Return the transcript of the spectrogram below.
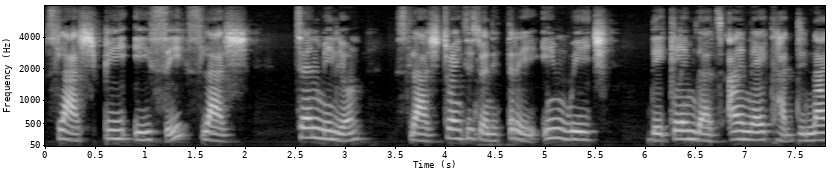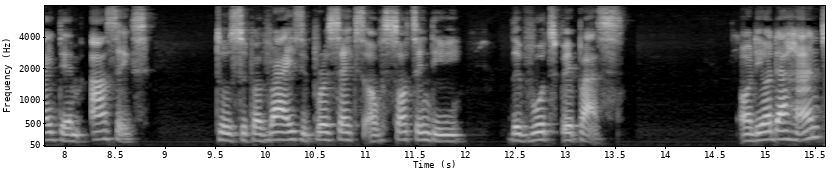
slash PEC slash 10 million slash 2023 in which they claimed that INEC had denied them access to supervise the process of sorting the, the vote papers. On the other hand,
